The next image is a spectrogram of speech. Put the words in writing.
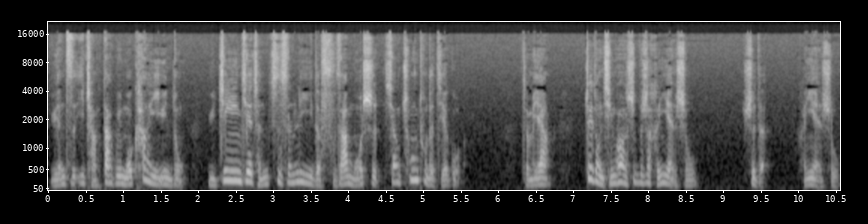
源自一场大规模抗议运动与精英阶层自身利益的复杂模式相冲突的结果。怎么样？这种情况是不是很眼熟？是的，很眼熟。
